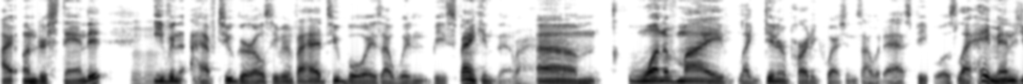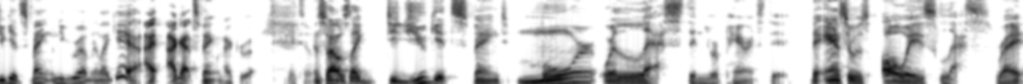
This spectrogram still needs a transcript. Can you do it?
i understand it Mhm. even I have two girls. Even if I had two boys, I wouldn't be spanking them. Right. Um, one of my like dinner party questions I would ask people is like, "Hey man, did you get spanked when you grew up?" And they're like, "Yeah, I, I got spanked when I grew up." Me too. And so I was like, "Did you get spanked more or less than your parents did?" The answer was always less, right?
